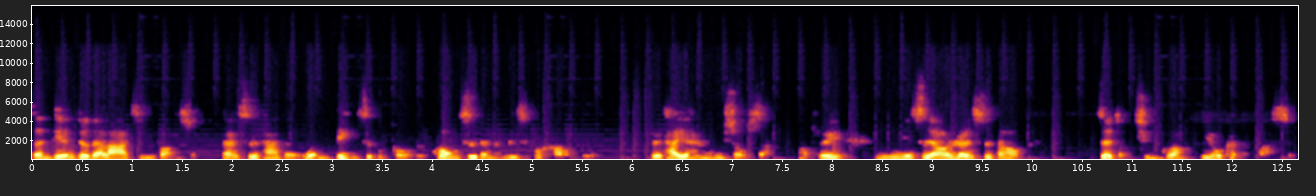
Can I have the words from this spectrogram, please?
整天就在拉筋放松，但是他的稳定是不够的，控制的能力是不好的，所以他也很容易受伤。所以你也是要认识到这种情况有可能发生。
